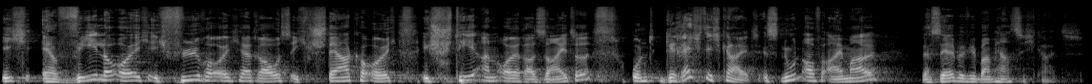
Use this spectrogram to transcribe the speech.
Ich erwähle euch, ich führe euch heraus, ich stärke euch, ich stehe an eurer Seite. Und Gerechtigkeit ist nun auf einmal dasselbe wie Barmherzigkeit.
